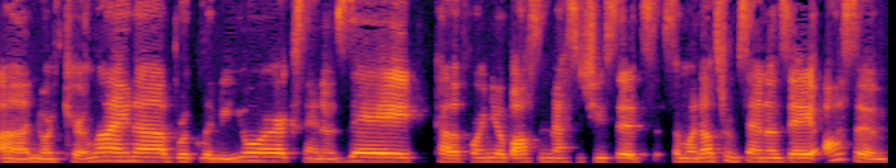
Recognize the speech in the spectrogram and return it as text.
uh, North Carolina, Brooklyn, New York, San Jose, California, Boston, Massachusetts, someone else from San Jose. Awesome.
